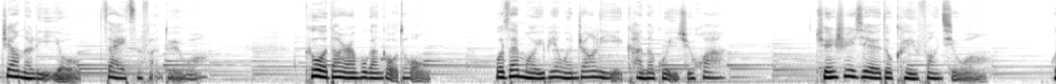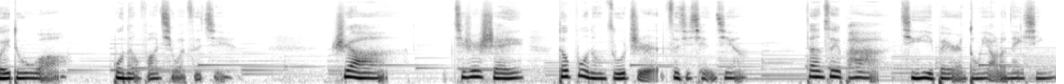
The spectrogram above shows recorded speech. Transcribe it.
这样的理由再一次反对我。可我当然不敢苟同。我在某一篇文章里看到过一句话：全世界都可以放弃我，唯独我不能放弃我自己。是啊，其实谁都不能阻止自己前进，但最怕轻易被人动摇了内心。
